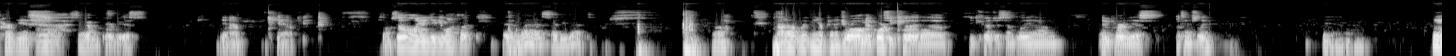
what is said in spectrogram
pervious. yeah, still got impervious. Yeah. Yeah. So I'm still only going to give you one click. Unless I do that. Well, not outwit me or penetrate. Well, I mean, of course you could, uh, you could just simply, um, impervious, potentially. Hmm.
